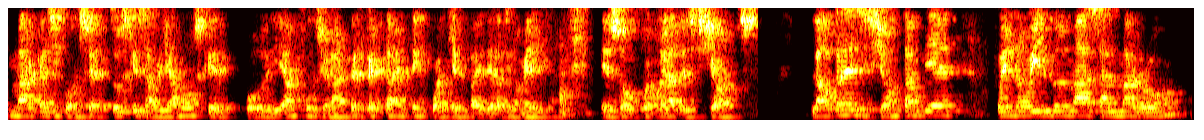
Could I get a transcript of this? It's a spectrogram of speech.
marcas y conceptos que sabíamos que podían funcionar perfectamente en cualquier país de Latinoamérica. Eso fue una de las decisiones. La otra decisión también fue no irnos más al Mar Rojo,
